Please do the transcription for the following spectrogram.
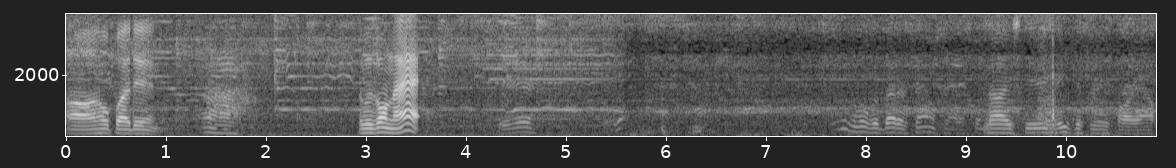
Oh, I hope I didn't. Ah. It was on that. Yeah. He's a little bit better channel Nice, dude. He's just really far out.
